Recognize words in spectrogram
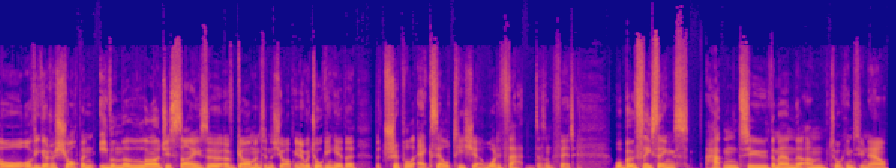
Or, or that you go to a shop and even the largest size of, of garment in the shop, you know, we're talking here the, the triple XL t shirt. What if that doesn't fit? Well, both these things happened to the man that I'm talking to now,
